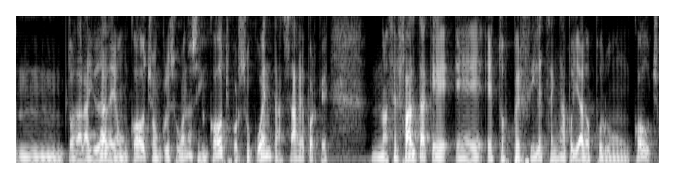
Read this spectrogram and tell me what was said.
mm, toda la ayuda de un coach o incluso bueno sin coach por su cuenta, ¿sabes? Porque no hace falta que eh, estos perfiles estén apoyados por un coach.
